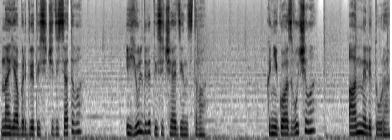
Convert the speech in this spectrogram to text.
Ноябрь 2010, июль 2011. Книгу озвучила Анна Литура.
